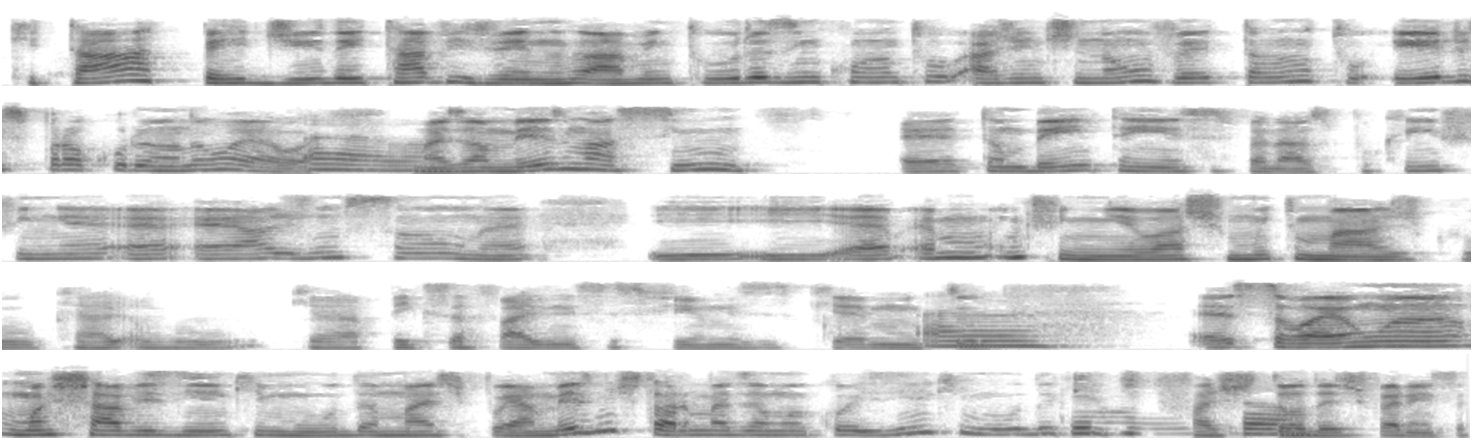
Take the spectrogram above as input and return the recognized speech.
que está perdida e está vivendo aventuras enquanto a gente não vê tanto eles procurando ela. ela. Mas, ao mesmo assim, é, também tem esses pedaços, porque, enfim, é, é, é a junção, né? E, e é, é, enfim, eu acho muito mágico o que, a, o que a Pixar faz nesses filmes, que é muito. Ah. É, só é uma, uma chavezinha que muda, mas tipo, é a mesma história, mas é uma coisinha que muda que tipo, faz toda a diferença.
